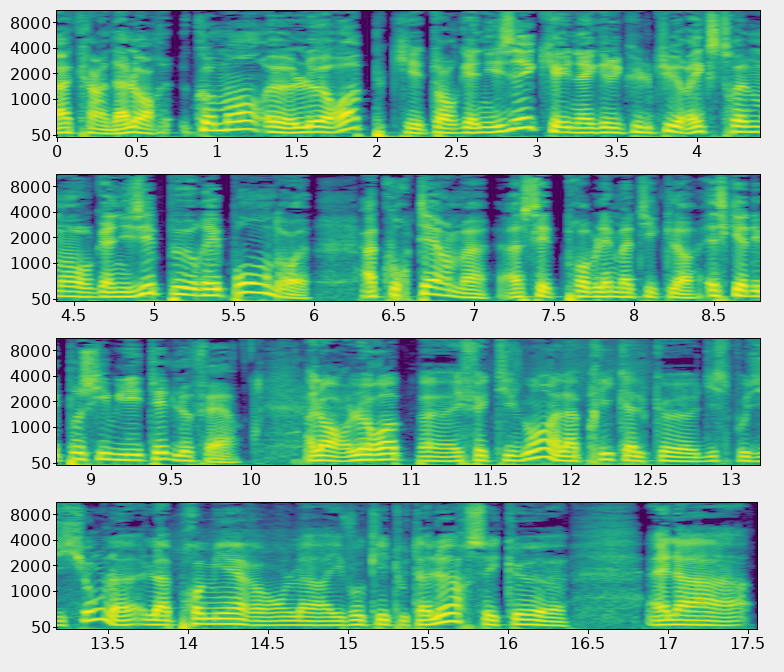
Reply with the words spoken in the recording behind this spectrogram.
à craindre. Alors comment euh, l'Europe, qui est organisée, qui a une agriculture extrêmement organisée, peut répondre à court terme à cette problématique-là? Est-ce qu'il y a des possibilités de le faire? Alors l'Europe, euh, effectivement, elle a pris quelques dispositions. La, première, on l'a évoqué tout à l'heure, c'est que euh, elle a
